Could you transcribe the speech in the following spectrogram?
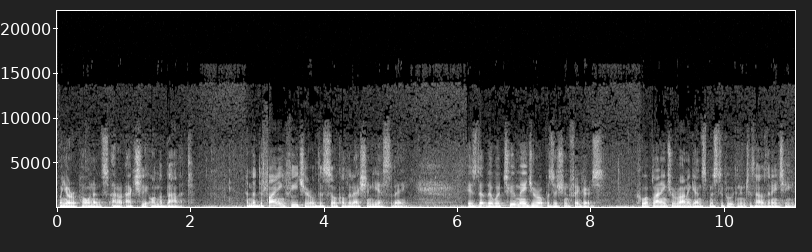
when your opponents are not actually on the ballot. And the defining feature of this so called election yesterday is that there were two major opposition figures who were planning to run against Mr. Putin in 2018.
